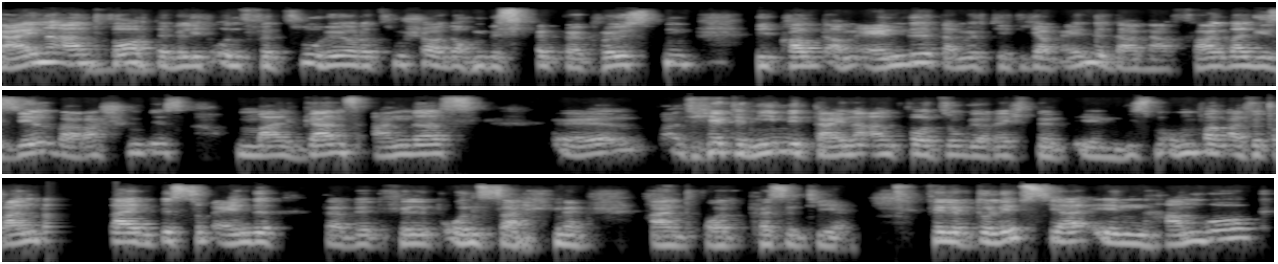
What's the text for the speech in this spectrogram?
Deine Antwort, da will ich unsere Zuhörer, Zuschauer doch ein bisschen vertrösten, die kommt am Ende, da möchte ich dich am Ende danach fragen, weil die sehr überraschend ist und mal ganz anders also ich hätte nie mit deiner Antwort so gerechnet in diesem Umfang. Also dranbleiben bis zum Ende, da wird Philipp uns seine Antwort präsentieren. Philipp, du lebst ja in Hamburg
